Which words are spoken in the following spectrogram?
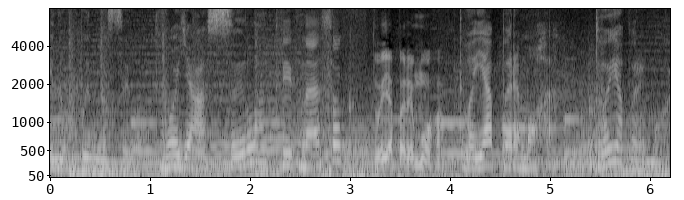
і невпинна сила. Твоя сила, Твій внесок Твоя перемога. Твоя перемога. Твоя перемога.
